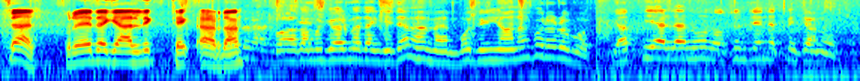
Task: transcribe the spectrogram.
Güzel. Buraya da geldik tekrardan. Bu adamı görmeden gidemem ben. Bu dünyanın gururu bu. Yattığı yerler nur olsun, cennet mekanı olsun.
